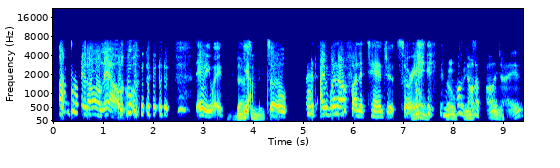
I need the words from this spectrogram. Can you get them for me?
I'm doing it all now. anyway, That's Yeah, amazing. so I, I went off on a tangent. Sorry. No, oh, don't do. apologize.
